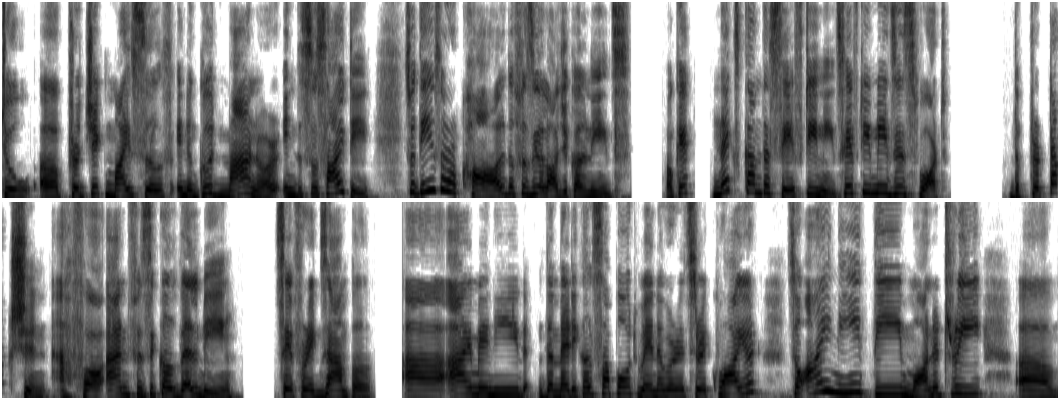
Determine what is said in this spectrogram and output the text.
to uh, project myself in a good manner in the society. So these are called the physiological needs. Okay. Next come the safety needs. Safety needs is what? the protection for and physical well-being. Say, for example, uh, I may need the medical support whenever it's required. So I need the monetary uh,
